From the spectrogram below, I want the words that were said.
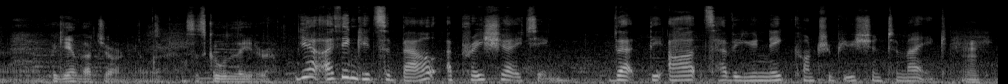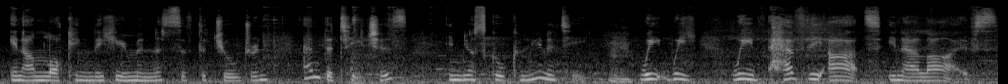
uh, begin that journey or as a school leader? Yeah, I think it's about appreciating that the arts have a unique contribution to make mm. in unlocking the humanness of the children and the teachers in your school community. Mm. We, we, we have the arts in our lives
